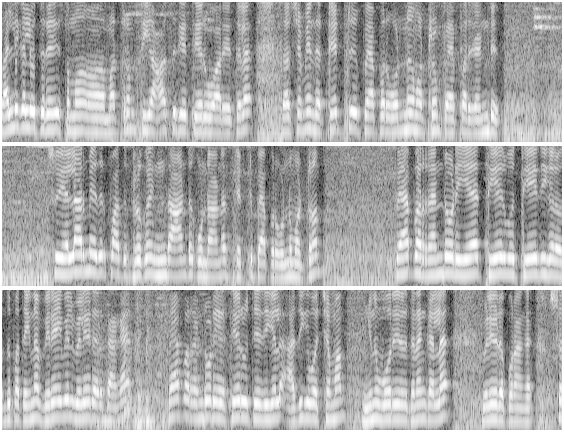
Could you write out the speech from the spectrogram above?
பள்ளிக்கல்வித்துறை சம மற்றும் டி ஆசிரியர் தேர்வு வாரியத்தில் தற்சமயம் இந்த டெட்டு பேப்பர் ஒன்று மற்றும் பேப்பர் ரெண்டு. ஸோ எல்லாருமே எதிர்பார்த்துட்ருக்கோம் இந்த ஆண்டுக்கு உண்டான டெட்டு பேப்பர் ஒன்று மற்றும் பேப்பர் ரெண்டுடைய தேர்வு தேதிகள் வந்து பார்த்திங்கன்னா விரைவில் வெளியிட இருக்காங்க. பேப்பர் ரெண்டுடைய தேர்வு தேதிகள் அதிகபட்சமாக இன்னும் ஓரிரு தினங்களில் வெளியிட போகிறாங்க ஸோ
